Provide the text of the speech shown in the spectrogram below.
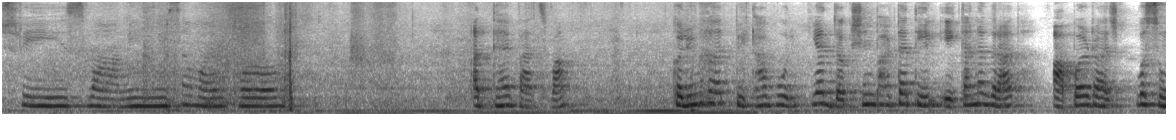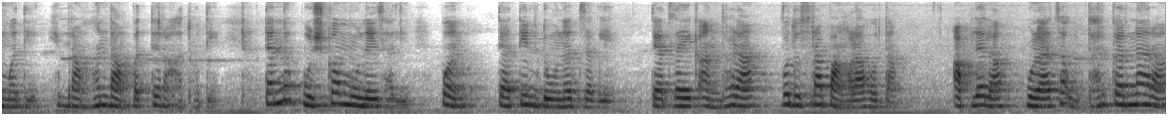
श्री स्वामी समर्थ. अध्याय पाचवा. कलियुगात पिठापूर या दक्षिण भारतातील एका नगरात आपळराज व सुमती हे ब्राह्मण दाम्पत्य राहत होते. त्यांना पुष्कळ मुले झाली पण त्यातील दोनच जगले. त्यातला एक आंधळा व दुसरा पांगळा होता. आपल्याला कुळाचा उद्धार करणारा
